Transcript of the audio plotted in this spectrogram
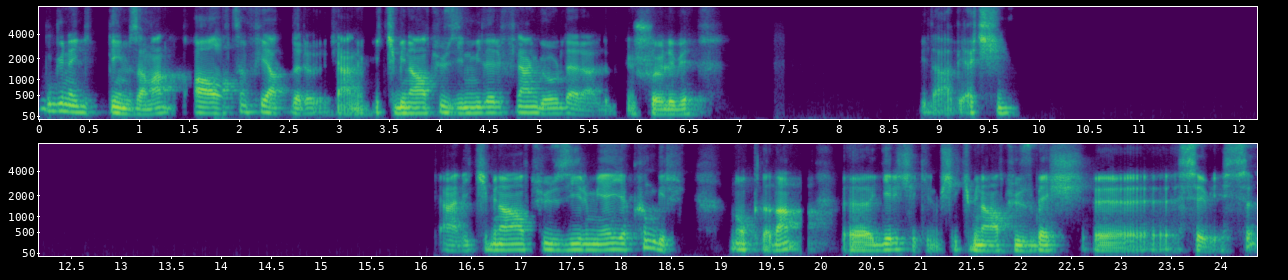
Bugüne gittiğim zaman altın fiyatları yani 2620'leri falan gördü herhalde. Bugün şöyle bir bir daha bir açayım. Yani 2620'ye yakın bir noktadan e, geri çekilmiş 2605 e, seviyesi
